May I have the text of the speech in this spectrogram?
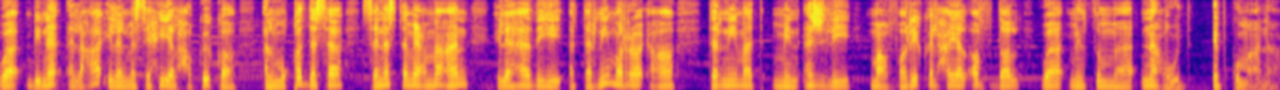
وبناء العائلة المسيحية الحقيقة المقدسة سنستمع معا إلى هذه الترنيمة الرائعة ترنيمة من اجلي مع فريق الحياة الأفضل ومن ثم نعود. ابقوا معنا.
